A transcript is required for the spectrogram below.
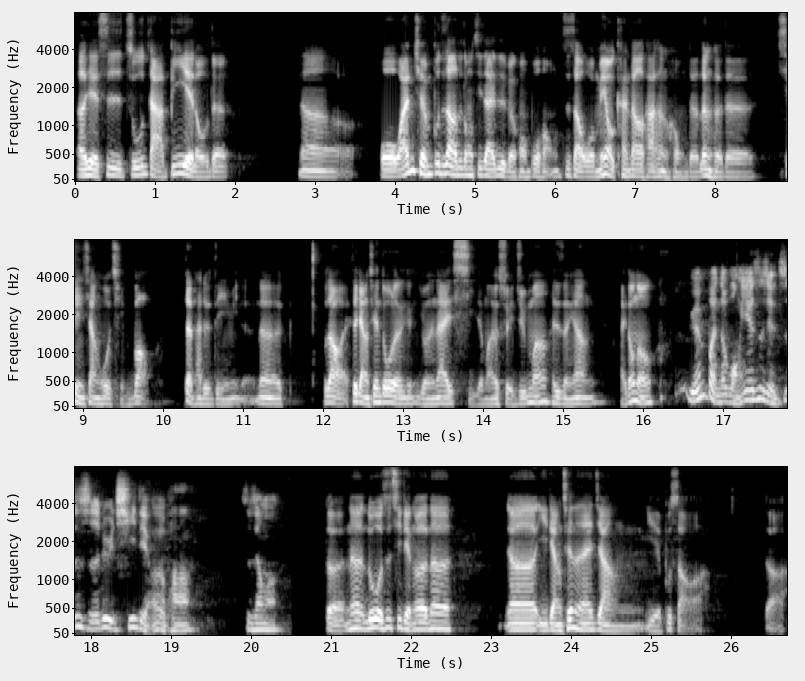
而且是主打 BL 的。那我完全不知道这东西在日本红不红，至少我没有看到它很红的任何的现象或情报，但它就是第一名的。那不知道哎、欸，这两千多人有人在洗的吗？有水军吗？还是怎样？I don't know。原本的网页是写支持率七点二趴，是这样吗？对，那如果是七点二，那。呃，以两千人来讲也不少啊，对吧？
